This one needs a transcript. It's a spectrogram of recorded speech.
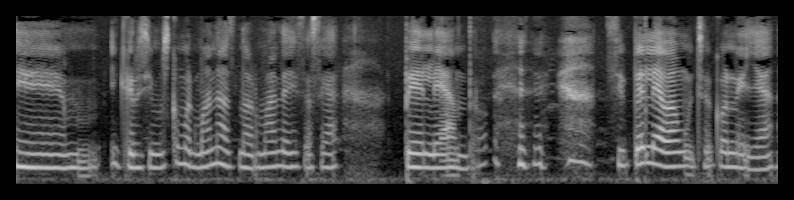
em, y crecimos como hermanas normales, o sea, peleando. sí peleaba mucho con ella.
